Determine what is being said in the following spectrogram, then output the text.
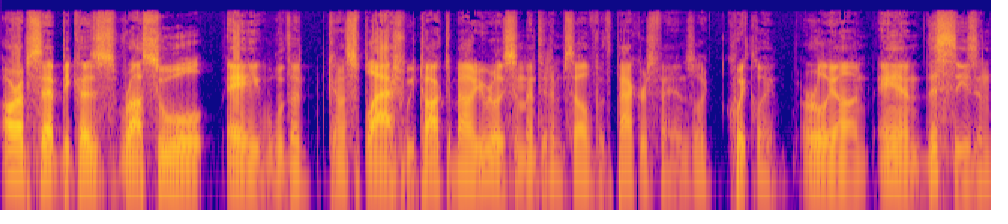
are upset because Rasul, A, with the kind of splash we talked about, he really cemented himself with Packers fans like quickly, early on. And this season,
